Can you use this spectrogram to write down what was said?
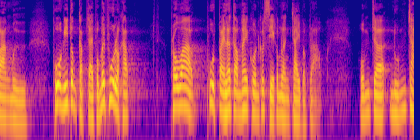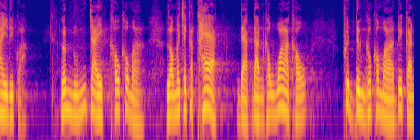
วางมือ พวกนี้ต้องกลับใจ ผมไม่พูดหรอกครับ เพราะว่าพูดไปแล้วทำให้คนเขาเสียกำลังใจเปล่าๆผมจะหนุนใจดีกว่า แล้วหนุนใจเขาเข้ามา เราไม่ใช่กระแทก แดกดันเขาว่าเขาเพื่อดึงเขาเข้ามาด้วยการ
